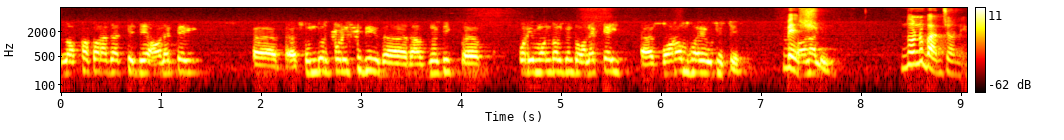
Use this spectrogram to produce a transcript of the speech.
লক্ষ্য করা যাচ্ছে যে অনেকটাই আহ, সুন্দর পরিস্থিতি রাজনৈতিক পরিমণ্ডল কিন্তু অনেকটাই গরম হয়ে উঠেছে। বেশ। ধন্যবাদ জনি।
